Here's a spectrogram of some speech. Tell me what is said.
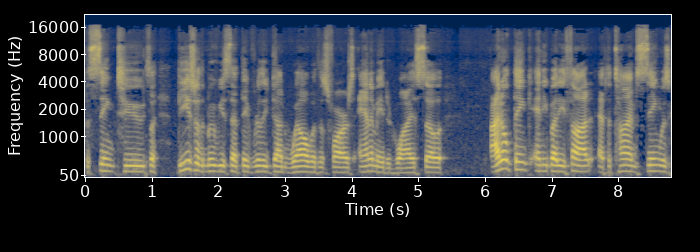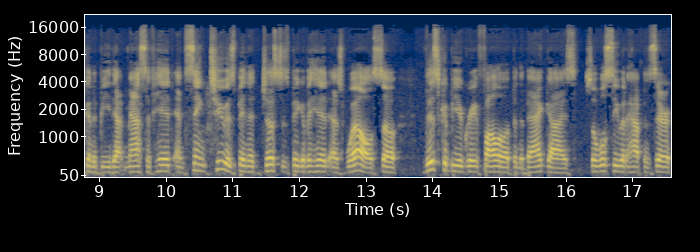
the Sing Two. So these are the movies that they've really done well with as far as animated wise. So I don't think anybody thought at the time Sing was going to be that massive hit, and Sing Two has been a, just as big of a hit as well. So this could be a great follow up in the Bad Guys. So we'll see what happens there.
